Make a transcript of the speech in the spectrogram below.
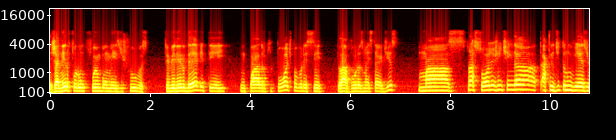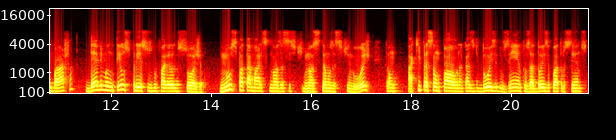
Janeiro foram, foi um bom mês de chuvas, fevereiro deve ter aí um quadro que pode favorecer lavouras mais tardias, mas para a soja a gente ainda acredita num viés de baixa, deve manter os preços do farelo de soja nos patamares que nós, assisti nós estamos assistindo hoje. Então, aqui para São Paulo, na casa de 2.200 a 2.400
